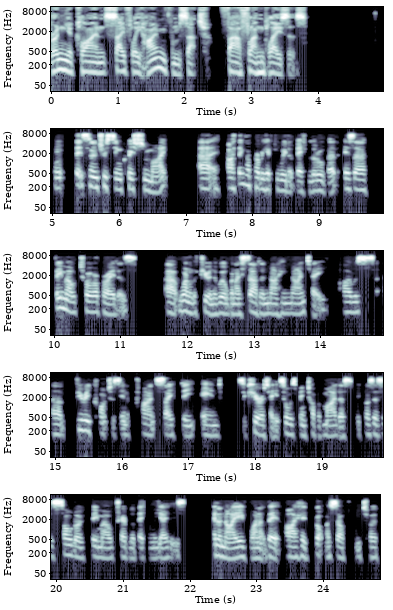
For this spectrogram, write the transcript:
bring your clients safely home from such far flung places? Well, that's an interesting question, Mike. Uh, I think I probably have to wheel it back a little bit. As a female tour operators, uh, one of the few in the world when I started in 1990, I was uh, very conscious in client safety and security. It's always been top of my list because as a solo female traveller back in the 80s, and a naive one at that, I had got myself into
